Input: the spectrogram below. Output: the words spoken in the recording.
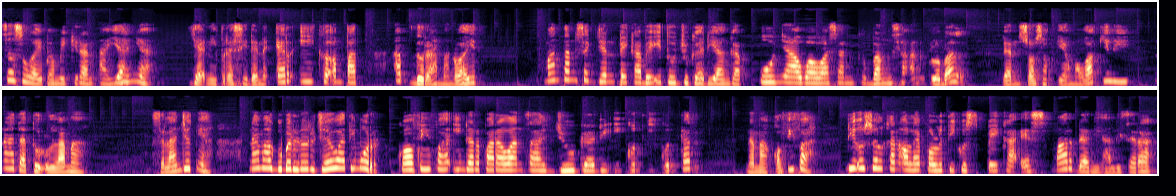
sesuai pemikiran ayahnya, yakni Presiden RI keempat Abdurrahman Wahid. Mantan Sekjen PKB itu juga dianggap punya wawasan kebangsaan global dan sosok yang mewakili Nahdlatul Ulama. Selanjutnya, nama Gubernur Jawa Timur, Kofifah Indar Parawansa juga diikut-ikutkan. Nama Kofifah diusulkan oleh politikus PKS Mardani Alisera.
